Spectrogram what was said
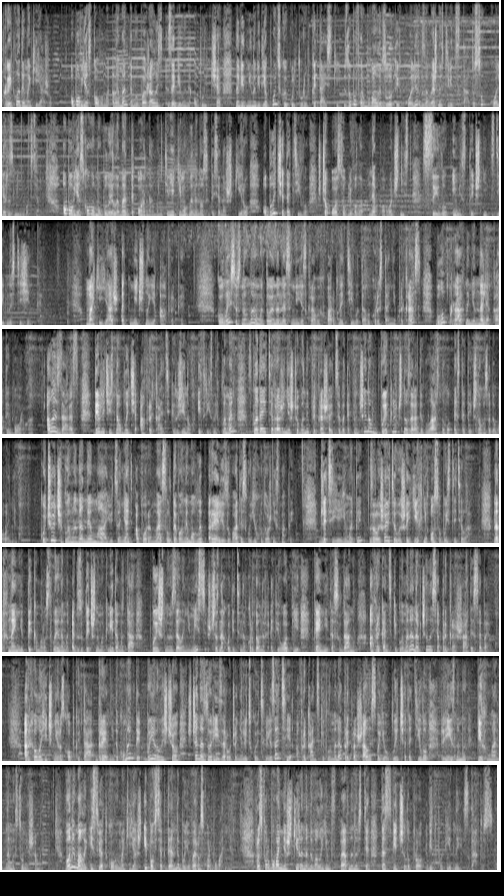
Приклади макіяжу. Обов'язковими елементами вважались забілене обличчя, на відміну від японської культури в китайській, зуби фарбували в золотий колір в залежності від статусу, колір змінювався. Обов'язковими були елементи орнаментів, які могли наноситися на шкіру, обличчя та тіло, що уособлювало непорочність, силу і містичні здібності жінки. Макіяж етнічної Африки. Колись основною метою нанесення яскравих фарб на тіло та використання прикрас було прагнення налякати ворога. Але зараз, дивлячись на обличчя африканських жінок із різних племен, складається враження, що вони прикрашають себе таким чином виключно заради власного естетичного задоволення. Кочуючі племена не мають занять або ремесел, де вони могли б реалізувати свої художні смаки. Для цієї мети залишаються лише їхні особисті тіла. Натхненні дикими рослинами, екзотичними квітами та пишною зеленню місць, що знаходяться на кордонах Ефіопії, Кенії та Судану, африканські племена навчилися прикрашати себе. Археологічні розкопки та древні документи виявили, що ще на зорі зародження людської цивілізації африканські племена прикрашали своє обличчя та тіло різними пігментними сумішами. Вони мали і святковий макіяж, і повсякденне бойове розфарбування. Розфарбування шкіри надавало їм впевненості та свідчило про відповідний статус.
